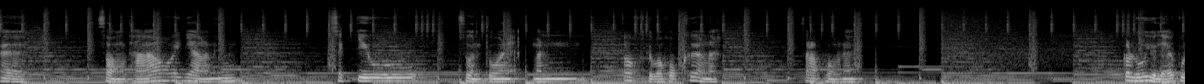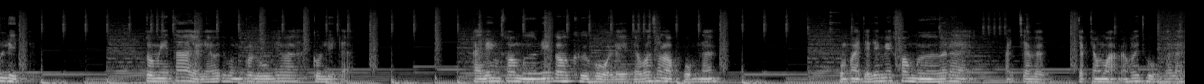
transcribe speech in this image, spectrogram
เออสองเท้าอีกอย่างหนึ่งสกิลส่วนตัวเนี่ย มันก็ถือว่าครบเครื่องนะสำหรับผมนะ ก็รู้อยู่แล้วกุลิต ตัวเมตาอยู่แล้วทุกคนก็รู้ใช่ป่ะกุลิตอะใครเล่นเข้ามือนี่ก็คือโหดเลย แต่ว่าสำหรับผมนะ ผมอาจจะเล่นไม่เข้ามือก็ได้ อาจจะแบบ จับจังหวะไม่ค่อยถูกเท่าไหร่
